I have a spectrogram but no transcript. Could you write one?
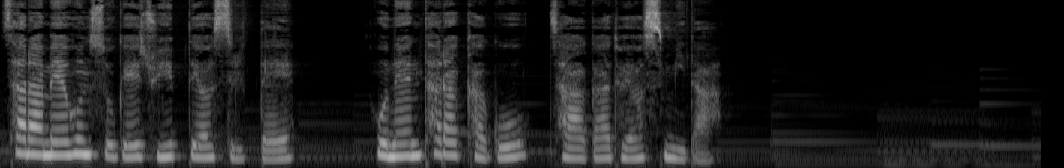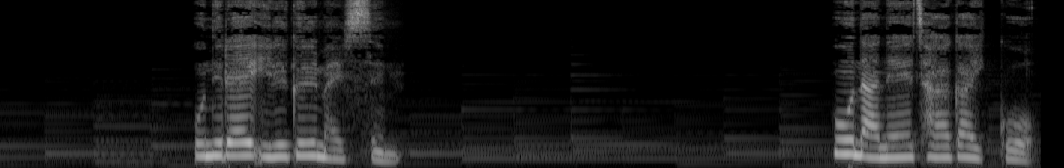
사람의 혼 속에 주입되었을 때 혼은 타락하고 자아가 되었습니다. 오늘의 읽을 말씀. 혼 안에 자아가 있고,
